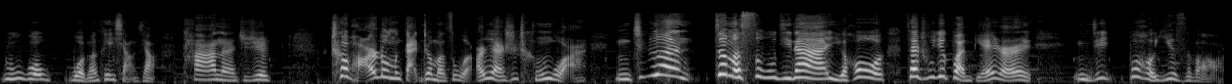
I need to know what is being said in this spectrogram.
如果我们可以想象，他呢就是车牌都能敢这么做，而且是城管，你这这么肆无忌惮，以后再出去管别人，你这不好意思吧？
